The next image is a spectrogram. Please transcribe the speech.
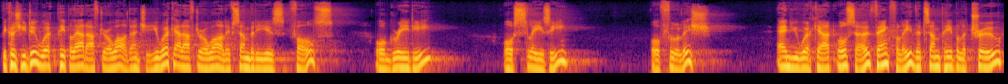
Because you do work people out after a while, don't you? You work out after a while if somebody is false or greedy or sleazy or foolish. And you work out also, thankfully, that some people are true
